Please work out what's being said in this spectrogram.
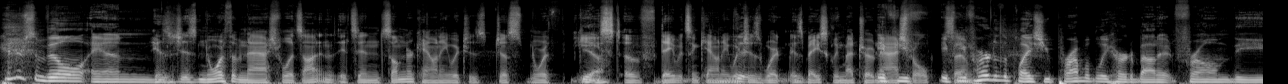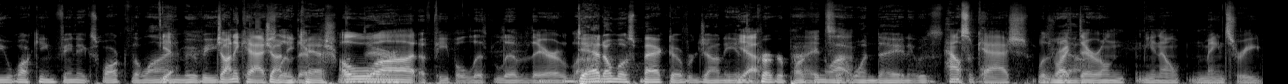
Hendersonville and is just north of Nashville. It's on. It's in Sumner County, which is just northeast of Davidson County, which The- is where is basically Metro if you've- Nashville. If you've heard of the place, you probably heard about it from the Joaquin Phoenix Walk the Line yeah, movie. Johnny Cash Johnny lived there. Cash a lived there. lot of people li- live there. Dad Um, almost backed over Johnny in yeah, the Kroger parking lot uh, one day, and it was House of Cash was Yeah. right there on you know Main Street,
